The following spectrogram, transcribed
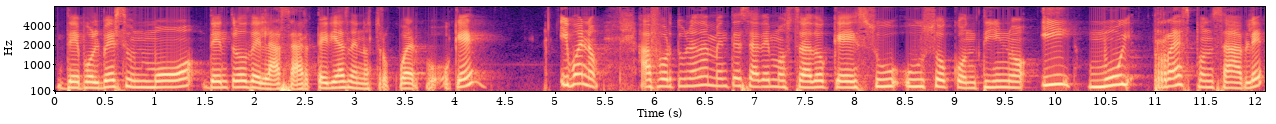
de volverse un moho dentro de las arterias de nuestro cuerpo, ¿ok? Y bueno, afortunadamente se ha demostrado que su uso continuo y muy responsable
